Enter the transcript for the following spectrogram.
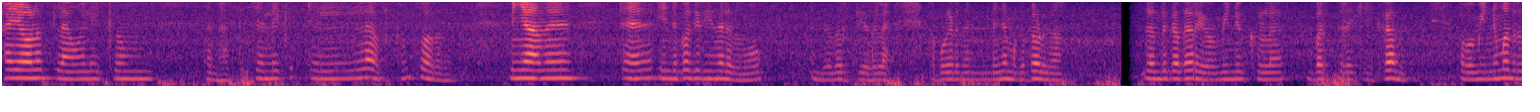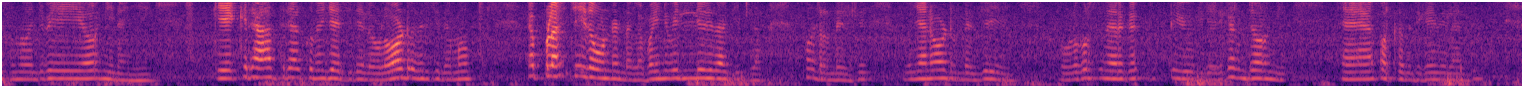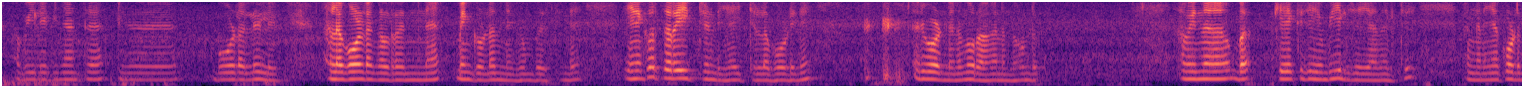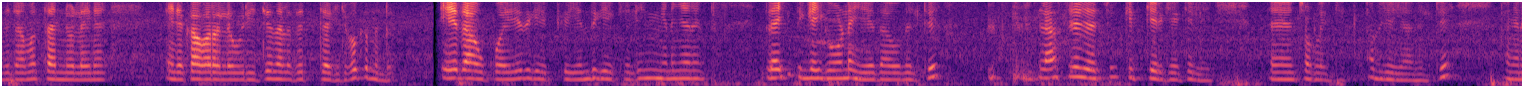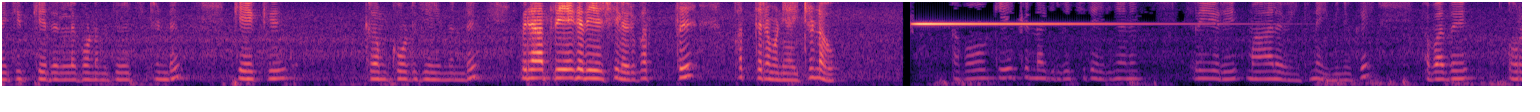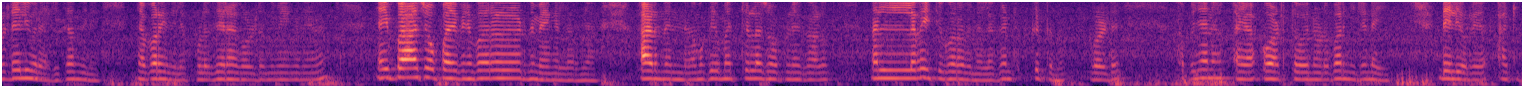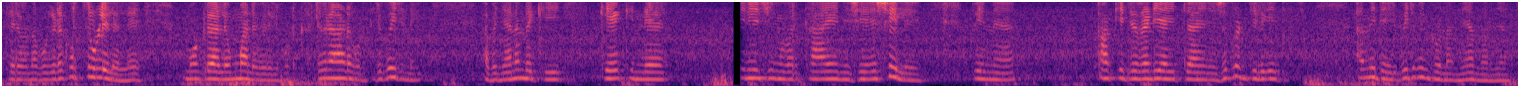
Hi all അസ്സാം വലൈക്കും തന്നാസ് കിച്ചണിലേക്ക് എല്ലാവർക്കും സ്വാഗതം. ഞാൻ എന്റെ പകുതി നിലതുമോ എന്താ നിർത്തിയതല്ലേ? അപ്പോൾ ഇവിടെ തന്നെ നമുക്ക് തുടങ്ങാം. ഇതെന്ത് കഥ അറിയോ? മിന്നുക്കുള്ള ബർത്ത്ഡേ കേക്കാണ് അപ്പോൾ മിന്നു മദ്രസ എന്ന് പറഞ്ഞിട്ട് വേ കേക്ക് രാത്രി ആക്കുമെന്ന് വിചാരിച്ചിട്ടല്ലോ അവൾ ഓർഡർ അപ്പോൾ എപ്പോഴും ചെയ്തുകൊണ്ടുണ്ടല്ലോ അപ്പോൾ അതിന് വലിയൊരു ഇതാക്കിയിട്ടില്ല. ഓർഡർ ഉണ്ടായിട്ട് അപ്പോൾ ഞാൻ ഓർഡർ ഉണ്ടായിരുന്നു ശരി അവൾ കുറച്ച് നേരമൊക്കെ ടി വി നോക്കിയിട്ട് കിടന്നിട്ട് ഉറങ്ങി. ഉറക്കം കഴിഞ്ഞില്ലാത്ത അപ്പോൾ ഇതിലേക്ക് ഞാൻ ഇട്ട ഇത് ബോർഡല്ലേ നല്ല ഗോൾഡൻ കളർ തന്നെ മെങ്കൊണ്ട് തന്നെ ഗംബേസ്റ്റിന്റെ ഇതിന് കുറച്ച് റേറ്റ് ഉണ്ട് ഹൈറ്റുള്ള ബോർഡിന്. ഒരു ബോർഡിന് തന്നെ നൂറ് അങ്ങനെ എന്തോ ഉണ്ട്. അപ്പോൾ ഇന്ന് കേക്ക് ചെയ്യുമ്പോൾ ഇതിൽ ചെയ്യാൻ നേരിട്ട് അങ്ങനെ ഞാൻ കൊണ്ടുവന്നിട്ടാകുമ്പോൾ തന്നെയുള്ള അതിനെ അതിന്റെ കവറെല്ലാം ഊരിയിട്ട് നല്ല സെറ്റാക്കിയിട്ട് വെക്കുന്നുണ്ട്. ഏതാവും ഇപ്പോൾ ഏത് കേക്ക്? എന്ത് കേക്ക്? അല്ലെങ്കിൽ ഇങ്ങനെ ഞാൻ ഇതാക്കി കഴിക്കൊണ്ട് ഏതാവും എന്നിട്ട് ലാസ്റ്റ് വിചാരിച്ചു കിത്കേരി കേക്കല്ലേ ചോക്ലേറ്റ് കേക്ക് അത് ചെയ്യാതിട്ട് അങ്ങനെ കിറ്റ്കേറ്റെല്ലാം കൊണ്ടുവന്നിട്ട് വെച്ചിട്ടുണ്ട്. കേക്ക് ക്രം കോട്ട് ചെയ്യുന്നുണ്ട്. ഇപ്പോൾ രാത്രി ഏകദേശം ഒരു പത്ത് പത്തര മണിയായിട്ടുണ്ടാവും അപ്പോൾ കേക്ക് ഉണ്ടാക്കിയിട്ട് വെച്ചിട്ടായിരുന്നു ഞാൻ ചെറിയൊരു മാല വേണ്ടിയിട്ടുണ്ടായി മിനുക്ക് അപ്പോൾ അത് ഒരു ഡെലിവറി ആക്കി തന്നിന്. ഞാൻ പറയുന്നില്ല സെറാ ഗോൾഡ് ഒന്ന് മേങ്ങുന്നതെന്ന് ഞാൻ ഇപ്പോൾ ആ ഷോപ്പായ പിന്നെ വേറെ ഇവിടുന്ന് മേങ്ങല്ല അറിഞ്ഞാൽ അവിടെ നിന്ന് തന്നെ നമുക്ക് മറ്റുള്ള ഷോപ്പിനേക്കാൾ നല്ല റേറ്റ് കുറവിനല്ല കിട്ട- കിട്ടുന്നത് ഗോൾഡ് അപ്പോൾ ഞാൻ അയാൾ അടുത്തവനോട് പറഞ്ഞിട്ടുണ്ടായി ഡെലിവറി ആക്കി തരുമെന്ന്. അപ്പോൾ ഇവിടെ കുറച്ച് ഉള്ളിലല്ലേ? മൊഗ്രാലും മനവരിൽ കൊടുക്കാൻ ഒരാടെ കൊടുത്തിട്ട് പോയിട്ടുണ്ടായി. അപ്പോൾ ഞാൻ എന്തൊക്കെ? കേക്കിന്റെ ഫിനിഷിങ് വർക്ക് ആയതിന് ശേഷമില്ലേ പിന്നെ ആക്കിയിട്ട് റെഡി ആയിട്ട് ആയതിനു ശേഷം ഫ്രിഡ്ജിൽ കയറ്റി വെച്ച്. എന്നിട്ട് അതിൽ പോയിട്ട് പിന്നെ കൊണ്ടുവന്ന് ഞാൻ പറഞ്ഞാൽ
